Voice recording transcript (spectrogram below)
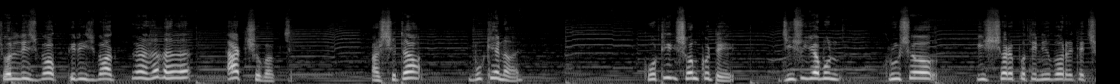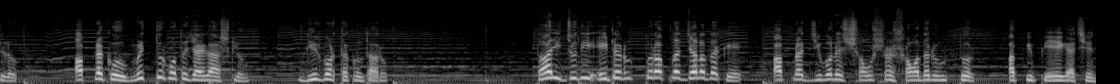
চল্লিশ ভাগ, তিরিশ ভাগ, একশো ভাগ আর সেটা বুকে নয়, কঠিন সংকটে যিশু যেমন ক্রুশ ঈশ্বরের প্রতি নির্ভর রেখেছিল, আপনাকেও মৃত্যুর মতো জায়গা আসলো, নির্ভর থাকুন তারও। তাই যদি এটার উত্তর আপনার জানা থাকে, আপনার জীবনের সমস্যার সমাধানের উত্তর আপনি পেয়ে গেছেন।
